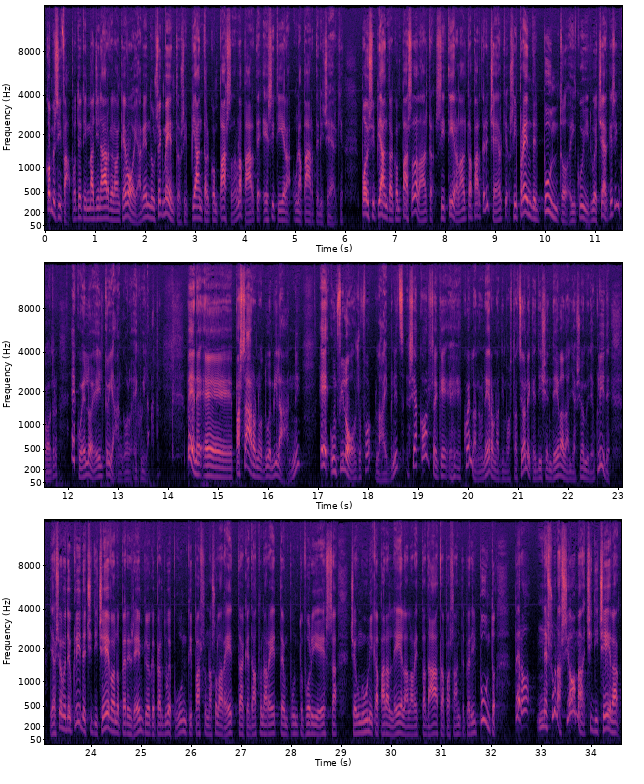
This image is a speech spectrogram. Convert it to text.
Come si fa? Potete immaginarvelo anche voi, avendo un segmento si pianta il compasso da una parte e si tira una parte di cerchio, poi si pianta il compasso dall'altra, si tira l'altra parte di cerchio, si prende il punto in cui i due cerchi si incontrano e quello è il triangolo equilatero. Bene, eh, passarono duemila anni e un filosofo, Leibniz, si accorse che eh, quella non era una dimostrazione che discendeva dagli assiomi di Euclide. Gli assiomi di Euclide ci dicevano, per esempio, che per due punti passa una sola retta, che data una retta e un punto fuori essa c'è un'unica parallela alla retta data passante per il punto, però nessun assioma ci diceva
